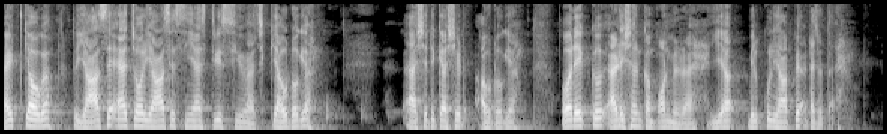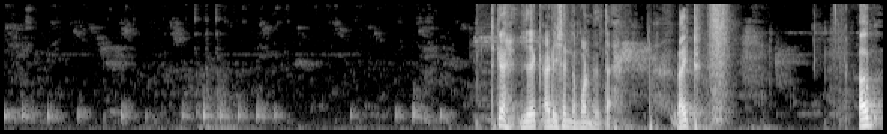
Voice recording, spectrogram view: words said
राइट, क्या होगा? तो यहाँ से एच और यहाँ से C H three C O H क्या आउट हो गया? एसिटिक एसिड आउट हो गया। और एक एडिशन कंपाउंड मिल रहा है। यह बिल्कुल यहाँ पे अटैच होता है। ठीक है? ये एक एडिशन कंपाउंड मिलता है। राइट? अब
